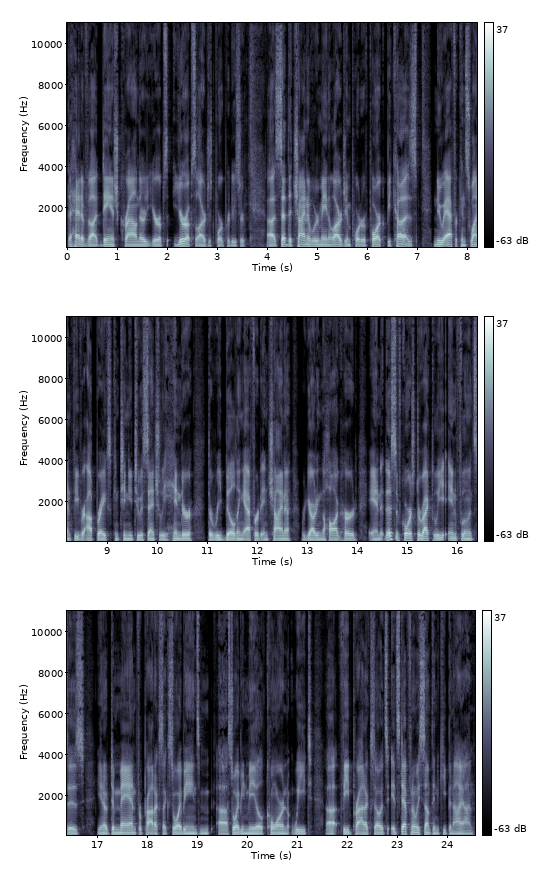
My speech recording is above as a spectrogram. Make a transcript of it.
The head of uh, Danish Crown, they're Europe's Europe's largest pork producer, uh, said that China will remain a large importer of pork because new African swine fever outbreaks continue to essentially hinder the rebuilding effort in China regarding the hog herd, and this, of course, directly influences you know demand for products like soybeans, uh, soybean meal, corn, wheat, uh, feed products. So it's it's definitely something to keep an eye on.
